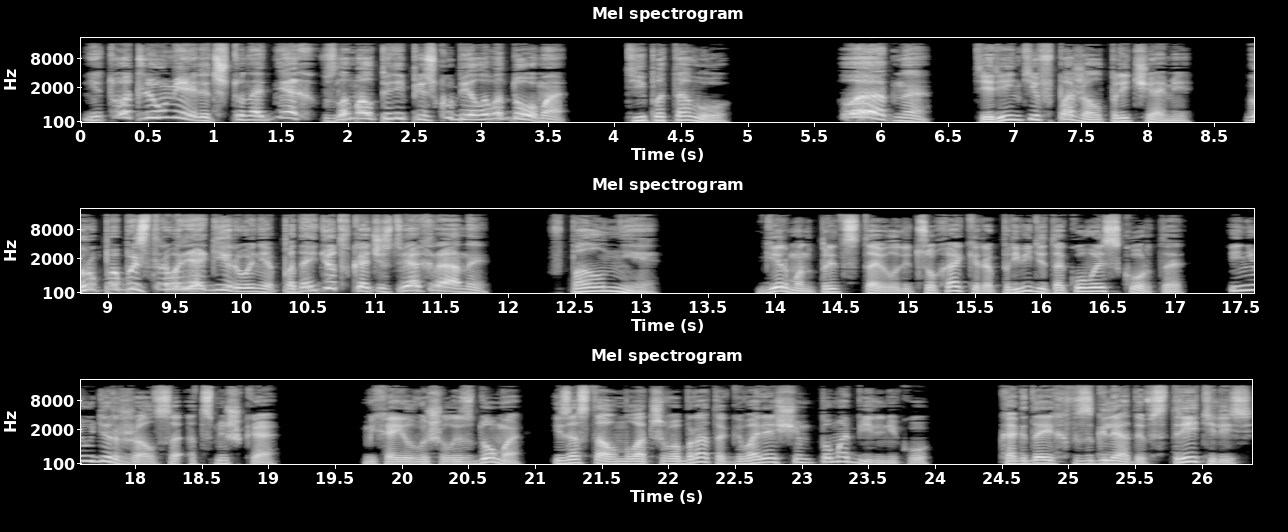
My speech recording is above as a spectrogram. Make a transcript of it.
Не тот ли умелец, что на днях взломал переписку Белого дома? — Типа того. — Ладно. Терентьев пожал плечами. — Группа быстрого реагирования подойдет в качестве охраны? — Вполне. Герман представил лицо хакера при виде такого эскорта и не удержался от смешка. Михаил вышел из дома и застал младшего брата говорящим по мобильнику. Когда их взгляды встретились,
